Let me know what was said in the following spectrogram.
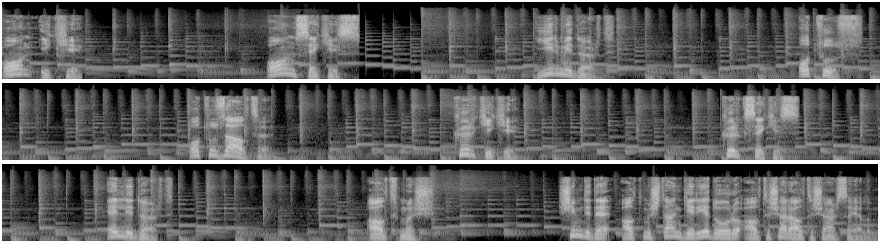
On iki. On sekiz. Yirmi dört. Otuz. Otuz altı. Kırk iki. Kırk sekiz. 54 60 Şimdi de 60'tan geriye doğru altışar altışar sayalım.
